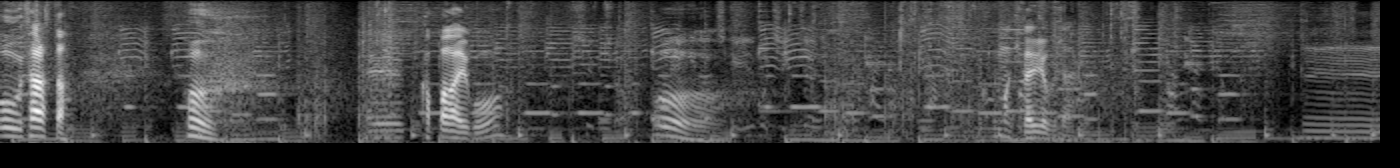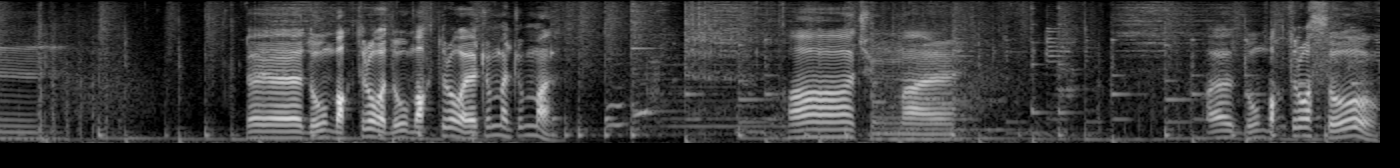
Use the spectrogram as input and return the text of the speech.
오우 살았다. 후 에, 갑바 갈고. 오 좀만 기다려보자. 음. 야야야 너무 막 들어가 너무 막 들어가 야 좀만 좀만. 아 정말. 아 너무 막 들어갔어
